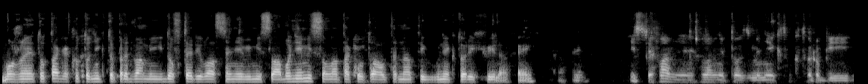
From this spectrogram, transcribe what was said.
Možno je to tak, ako to nikto pred vami dovtedy vlastne nevymyslel, alebo nemyslel na takúto alternatívu v niektorých chvíľach, hej? Isté, hlavne, hlavne povedzme niekto, kto robí,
